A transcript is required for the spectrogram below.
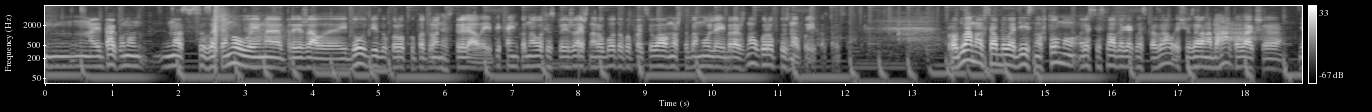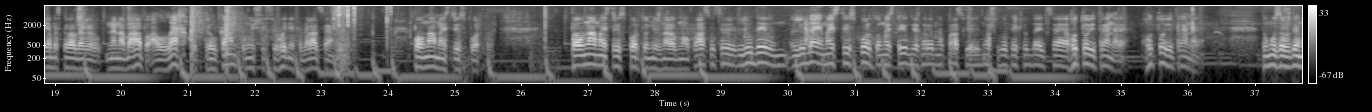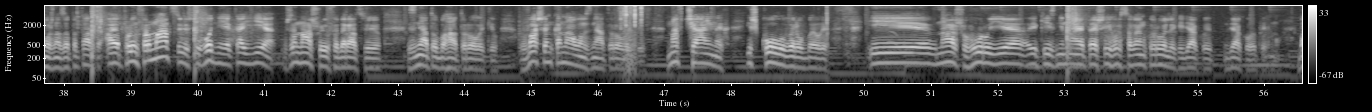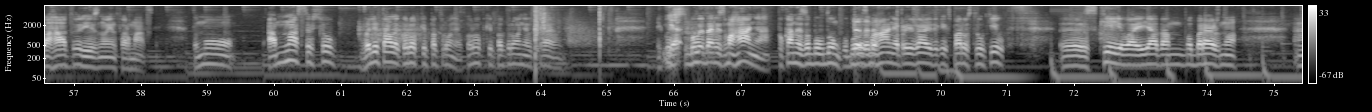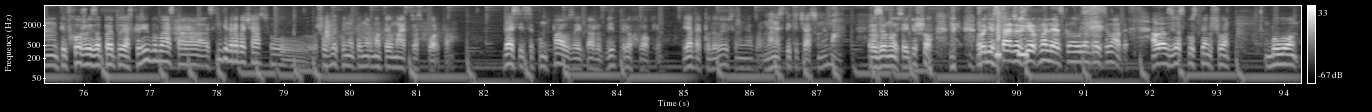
і так воно нас затягнуло, і ми приїжджали і до обіду, коробку патронів стріляли, і тихенько на офіс приїжджаєш на роботу, попрацював, воно ж тебе муля і береш знов коробку і знов поїхав працювати. Проблема вся була дійсно в тому, Ростислав, так як ви сказали, що зараз набагато легше, я би сказав, навіть не набагато, а легко стрілкам, тому що сьогодні федерація повна майстрів спорту. Повна майстрів спорту міжнародного класу. Це люди, людей, майстрів спорту, майстрів міжнародного класу. Я відношу до тих людей. Це готові тренери. Готові тренери. Тому завжди можна запитати. А про інформацію сьогодні, яка є вже нашою федерацією, знято багато роликів, вашим каналом знято роликів, навчальних, і школу ви робили. І наш гуру є, який знімає теж Ігор Савенко ролики. Дякую, дякувати йому. Багато різної інформації. Тому, а в нас це все вилітали коробки патронів. Коробки патронів це. Якось були далі змагання, поки не забув думку. Були Да-да-да. змагання, приїжджають якихось пару стрілків е, з Києва, і я там обережно е, підходжу і запитую, а скажіть, будь ласка, а скільки треба часу, щоб виконати норматив майстра спорту? 10 секунд пауза і кажуть, від трьох років. Я так подивився на нього, у мене стільки часу нема. Розвернувся і пішов. Вроді стажиш є в Хмельницькому, будемо працювати. Але в зв'язку з тим, що було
